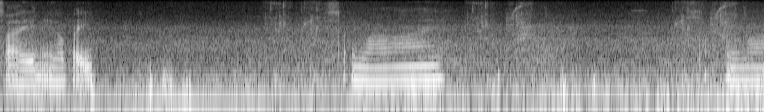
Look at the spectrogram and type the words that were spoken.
ใส่นี่เข้าไป ใส่ไม้ ใส่ไม้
